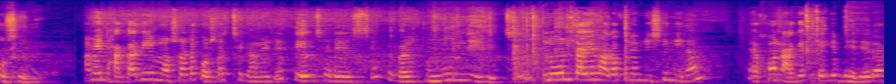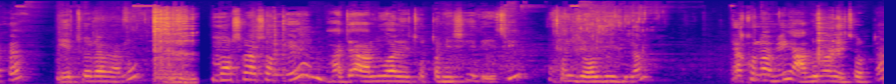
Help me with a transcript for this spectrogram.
কষিয়ে নেব আমি ঢাকা দিয়ে মশলাটা কষাচ্ছিলাম এই যে তেল ছেড়ে এসছে। এবার একটু নুন দিয়ে দিচ্ছি। নুনটা আমি ভালো করে মিশিয়ে নিলাম। এখন আগের থেকে ভেজে রাখা এঁচড় আর আলু। মশলার সঙ্গে ভাজা আলু আর এঁচড়টা মিশিয়ে দিয়েছি। এখন জল দিয়ে দিলাম। এখন আমি আলু আর এঁচড়টা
